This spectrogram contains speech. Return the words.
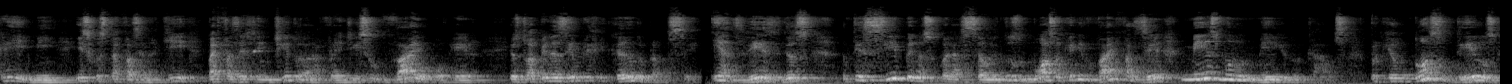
creia em mim, isso que você está fazendo aqui vai fazer sentido lá na frente, isso vai ocorrer. Eu estou apenas exemplificando para você. E às vezes Deus antecipa em nosso coração, Ele nos mostra o que Ele vai fazer, mesmo no meio do caos. Porque o nosso Deus,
